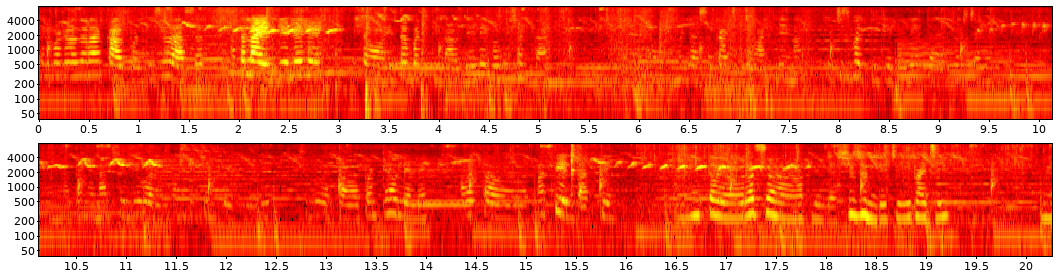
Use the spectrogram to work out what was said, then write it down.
तर बघा जरा काळपट दिसत असेल आता लाइट गेलेले आहे. इथं बत्ती लावलेली आहे बघू शकता. म्हणजे असं काचेचे वाटले ना त्याचीच बत्ती केलेली आहे तयार घरच्या घरी. आता मी ना चुलीवर आहे, मस्त चूल पेटलेली चुलीवर तवा पण ठेवलेले आता तव्यावर ना तेल टाकते. आणि तव्यावरच आपल्याला शिजून घ्यायची ही भाजी मी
